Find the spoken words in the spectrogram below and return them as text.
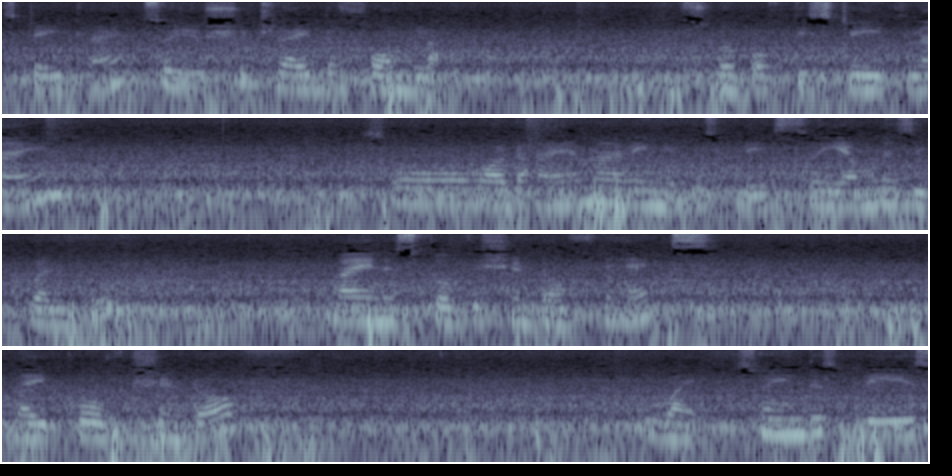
straight line. So you should write the formula. Slope of the straight line. So what I am having in this place? So m is equal to minus coefficient of x by coefficient of y. So in this place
